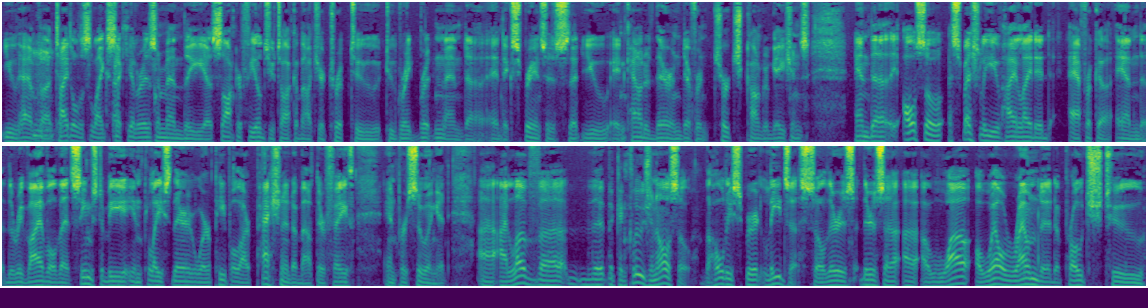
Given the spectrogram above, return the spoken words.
You have uh, mm-hmm. titles like secularism and the soccer fields. You talk about your trip to, to Great Britain and and experiences that you encountered there in different church congregations, and also especially you've highlighted Africa and the revival that seems to be in place there where people are passionate about their faith and pursuing it. Uh, I love uh, the, the conclusion also. The Holy Spirit leads us. So there's, there's a, a, well a, well rounded approach to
